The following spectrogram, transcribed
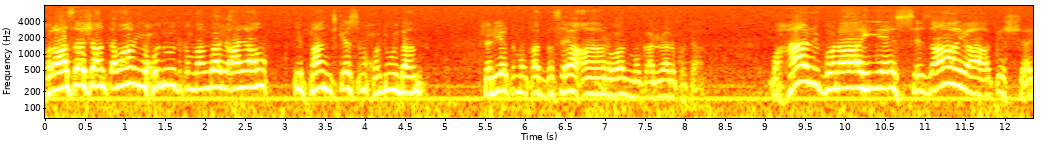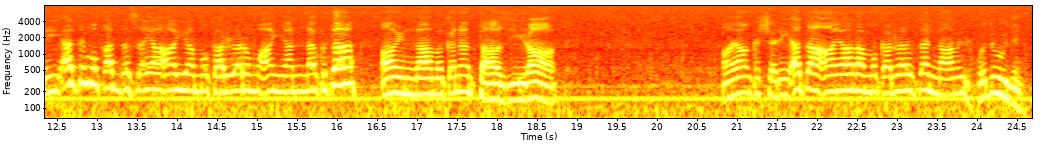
خلاصہ شان تمام یہ حدود کو منگواش آیا ہوں، یہ پنج قسم حدوداں شریعت مقدسہ آیان وقت مقرر کتا۔ و ہر گناہی سزایا کہ شریعت مقدسہ آیا مقرر معین نکتا، آئین نام کنا تعزیرات۔ آیان کہ شریعت آیانا مقرر تا نام حدود ہیں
